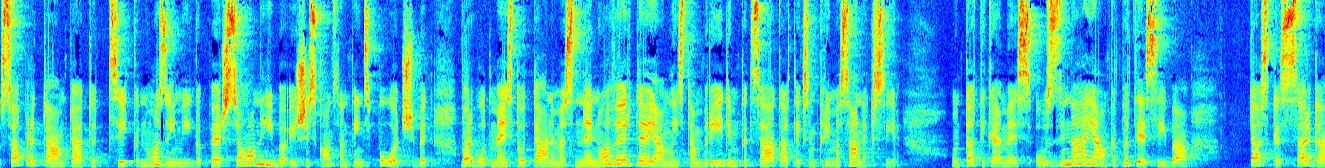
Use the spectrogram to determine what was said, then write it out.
sapratām, tātad, cik nozīmīga personība ir šis Konstantīns Počs, bet varbūt mēs to tā nemaz nenovērtējām līdz tam brīdim, kad sākās teiksim, Krimas aneksija. Un tad tikai mēs uzzinājām, ka patiesībā tas, kas sargā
